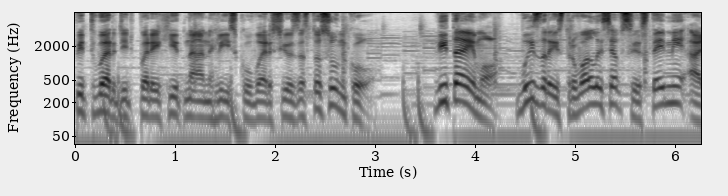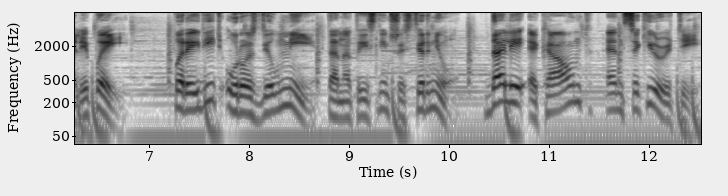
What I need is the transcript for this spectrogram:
підтвердіть перехід на англійську версію застосунку. Вітаємо! Ви зареєструвалися в системі Alipay. Перейдіть у розділ Мі та натисніть шестерню. Далі Account and Security.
